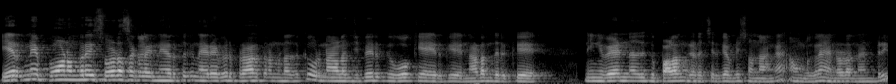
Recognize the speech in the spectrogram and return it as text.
ஏற்கனவே போன முறை சோடசக்கலை நேரத்துக்கு நிறைய பேர் பிரார்த்தனை பண்ணதுக்கு ஒரு நாலஞ்சு பேருக்கு ஓகே ஆயிருக்கு நடந்திருக்கு. நீங்கள் வேணுனதுக்கு பலன் கிடச்சிருக்கு அப்படின்னு சொன்னாங்க. அவங்களுக்குலாம் என்னோட நன்றி.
